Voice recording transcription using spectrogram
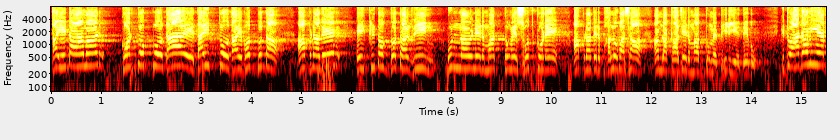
তাই এটা আমার কর্তব্য, দায়, দায়িত্ব, দায়বদ্ধতা। আপনাদের এই কৃতজ্ঞতার ঋণ উন্নয়নের মাধ্যমে শোধ করে আপনাদের ভালোবাসা আমরা কাজের মাধ্যমে ফিরিয়ে দেব। কিন্তু আগামী এক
